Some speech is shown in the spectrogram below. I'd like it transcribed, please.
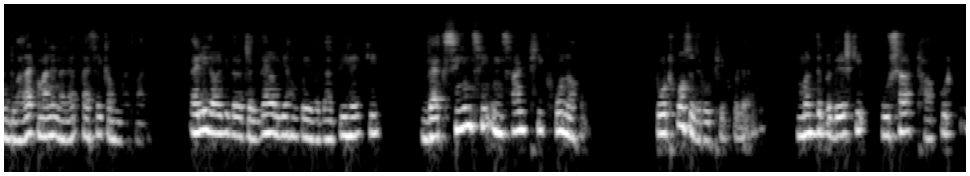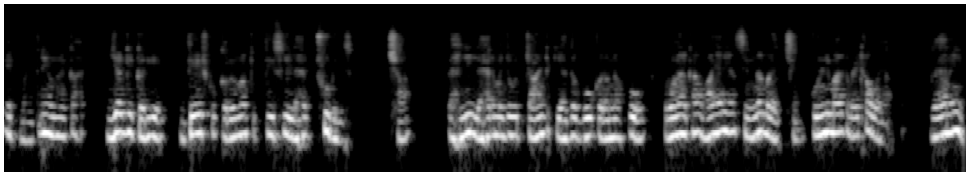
दोबारा कमाने ना यार पैसा ही कम हुआ तुम्हारा। अगली खबर की तरफ़ चलते हैं और ये हमको ये बताती है कि वैक्सीन से इंसान ठीक हो ना हो, टोटकों से ज़रूर ठीक हो जाएगा। मध्य प्रदेश की उषा ठाकुर, एक मंत्री उन्होंने कहा यज्ञ करिए, देश को कोरोना की तीसरी लहर छू भी नहीं सकती। अच्छा पहली लहर में जो चांट किया था, गो कोरोना को कोरोना कहा वहाँ यार यहाँ सिंगर बड़े अच्छे हैं, कुंडली मार के बैठा हुआ है यहाँ पे, गया नहीं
